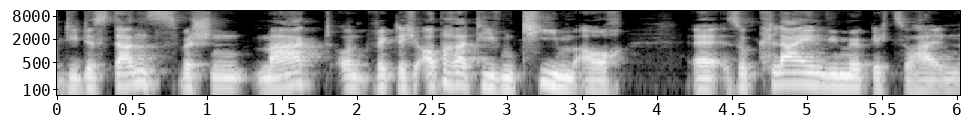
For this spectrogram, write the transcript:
die Distanz zwischen Markt und wirklich operativen Team auch äh, so klein wie möglich zu halten.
